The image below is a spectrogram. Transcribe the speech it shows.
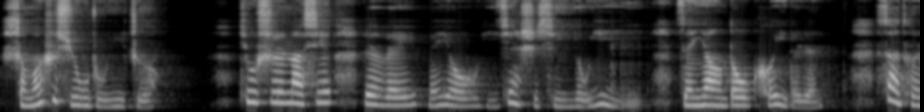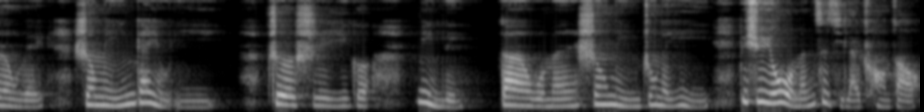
什么是虚无主义者？就是那些认为没有一件事情有意义，怎样都可以的人。萨特认为生命应该有意义，这是一个命令。但我们生命中的意义必须由我们自己来创造。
